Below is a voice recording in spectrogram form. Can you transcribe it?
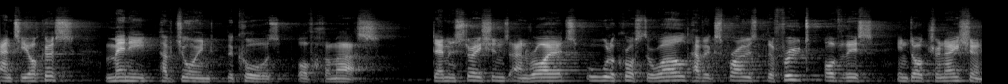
Antiochus, many have joined the cause of Hamas. Demonstrations and riots all across the world have exposed the fruit of this indoctrination.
